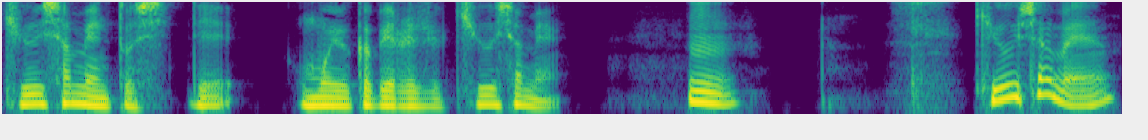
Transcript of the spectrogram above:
急斜面として思い浮かべられる急斜面。うん。急斜面？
